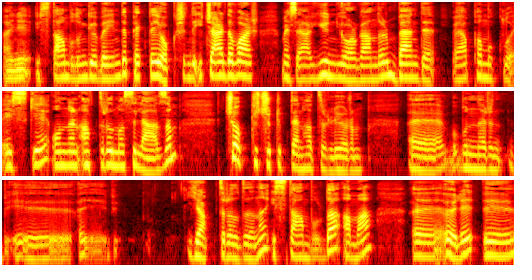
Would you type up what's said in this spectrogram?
hani İstanbul'un göbeğinde pek de yok. Şimdi içeride var mesela yün yorganların bende veya pamuklu eski onların attırılması lazım. Çok küçüklükten hatırlıyorum e, bunların e, e, yaptırıldığını İstanbul'da ama e, öyle e,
